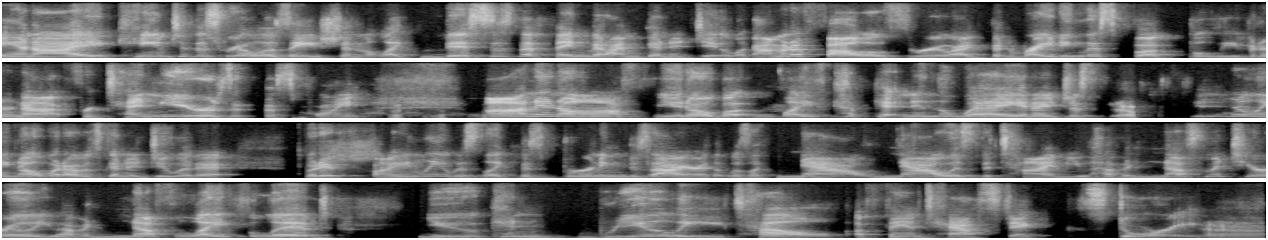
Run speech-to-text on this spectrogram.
and I came to this realization that, like, this is the thing that I'm going to do. Like, I'm going to follow through. I've been writing this book, believe it or not, for 10 years at this point, on and off, you know, but life kept getting in the way. And I just yep. didn't really know what I was going to do with it. But it finally was like this burning desire that was like, now, now is the time. You have enough material, you have enough life lived. You can really tell a fantastic story. Yeah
